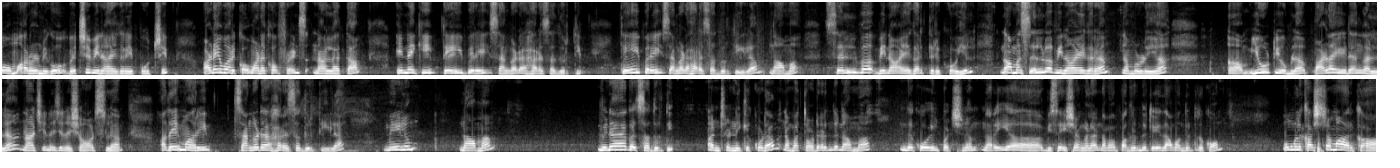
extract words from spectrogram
ஓம் அருள்மிகு வெற்றி விநாயகரை போற்றி. அனைவருக்கும் வணக்கம் ஃப்ரெண்ட்ஸ் நான் லதா. இன்றைக்கி தேய்பிரை சங்கடஹர சதுர்த்தி. தேய்பிரை சங்கடஹர சதுர்த்தியில் நாம் செல்வ விநாயகர் திருக்கோயில். நாம் செல்வ விநாயகரை நம்மளுடைய யூடியூப்பில் பல இடங்களில் நான் சின்ன சின்ன ஷார்ட்ஸில் அதே மாதிரி சங்கடஹர சதுர்த்தியில் மேலும் நாம் விநாயகர் சதுர்த்தி அன்றன்னைக்கு கூட நம்ம தொடர்ந்து நாம் இந்த கோயில் பற்றின நிறைய விசேஷங்களை நம்ம பகிர்ந்துகிட்டே தான் வந்துட்டுருக்கோம். உங்களுக்கு கஷ்டமாக இருக்கா?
